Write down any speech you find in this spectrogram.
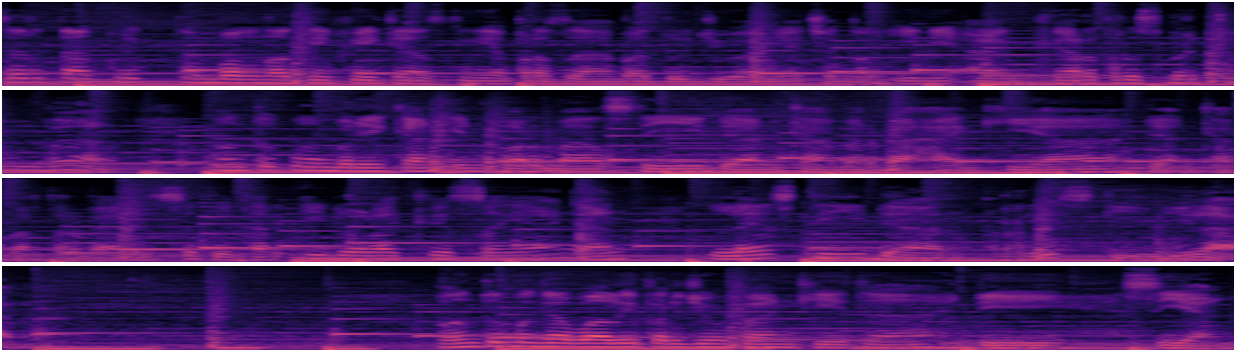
serta klik tombol notifikasinya persahabat tujuannya channel ini agar terus berkembang untuk memberikan informasi dan kabar bahagia dan kabar terbaru seputar idola kesayangan Lesti dan Rizky Bilar. Untuk mengawali perjumpaan kita di siang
